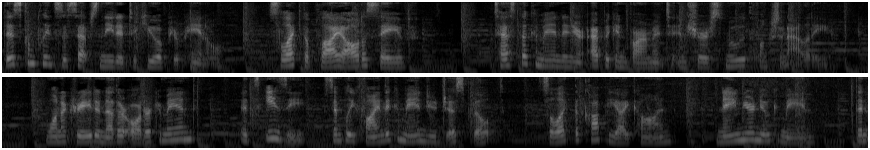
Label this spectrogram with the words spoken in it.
This completes the steps needed to queue up your panel. Select apply all to save. Test the command in your Epic environment to ensure smooth functionality. Want to create another order command? It's easy. Simply find the command you just built, select the copy icon, name your new command, then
